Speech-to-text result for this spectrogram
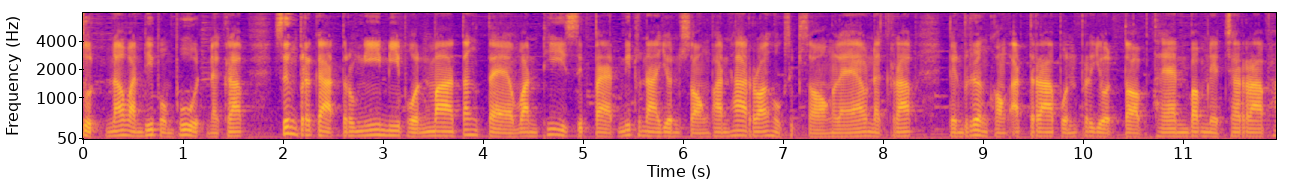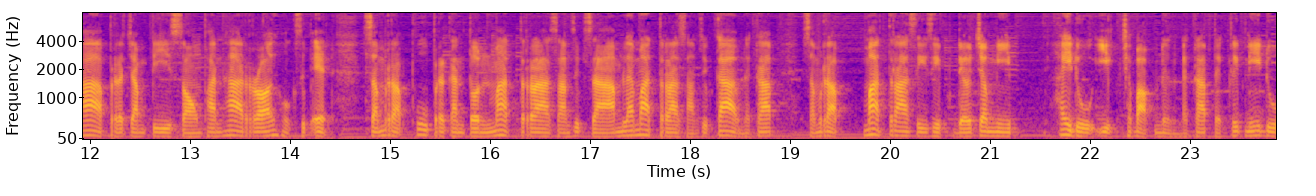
สุดณวันที่ผมพูดนะครับ ซึ่งประกาศตรงนี้มีผลมาตั้งแต่วันที่ 18 มิถุนายน 2562 แล้วนะครับ เป็นเรื่องของอัตราผลประโยชน์ตอบแทนบำเหน็จชราภาพประจำปี 2561 สำหรับผู้ประกันตนมาตรา 33 และมาตรา 39 นะครับสำหรับมาตรา 40 เดี๋ยวจะมี ให้ดูอีกฉบับหนึ่งนะครับ แต่คลิปนี้ดู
